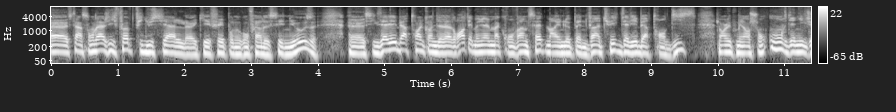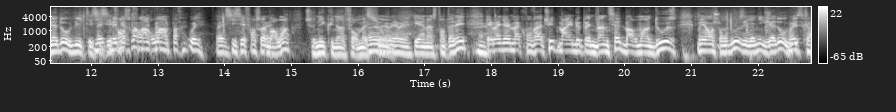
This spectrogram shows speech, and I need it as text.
Euh, c'est un sondage Ifop fiducial qui est fait pour nos confrères de CNews. Euh, si Xavier Bertrand est le candidat à droite, Emmanuel Macron 27, Marine Le Pen 28, Xavier Bertrand 10, Jean-Luc Mélenchon 11, Yannick Jadot 8. Et si c'est François Barouin, oui, si c'est François Barouin, ce n'est qu'une information et un instantané. Emmanuel Macron 28, Marine Le Pen 27, Barouin 12, Mélenchon 12 et Yannick Jadot 8. Oui, ça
